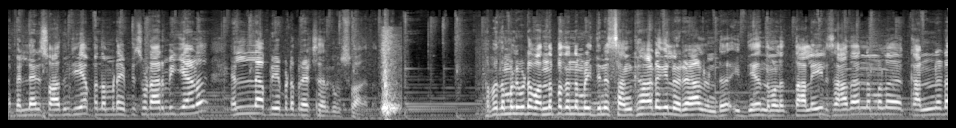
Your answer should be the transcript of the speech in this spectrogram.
അപ്പോൾ എല്ലാവരും സ്വാഗതം ചെയ്യാം. അപ്പോൾ നമ്മുടെ എപ്പിസോഡ് ആരംഭിക്കുകയാണ്. എല്ലാ പ്രിയപ്പെട്ട പ്രേക്ഷകർക്കും സ്വാഗതം. അപ്പോൾ നമ്മളിവിടെ വന്നപ്പോൾ തന്നെ നമ്മൾ ഇതിന് സംഘാടകയിൽ ഒരാളുണ്ട്. ഇദ്ദേഹം നമ്മൾ തലയിൽ സാധാരണ നമ്മൾ കണ്ണട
